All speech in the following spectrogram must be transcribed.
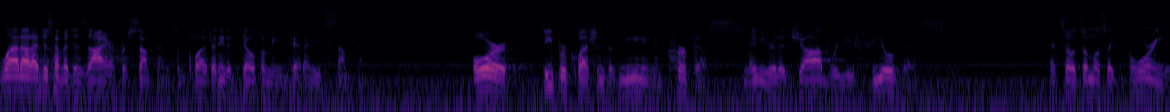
flat out, I just have a desire for something, some pleasure. I need a dopamine hit. I need something. Or deeper questions of meaning and purpose. Maybe you're at a job where you feel this. And so it's almost like boring the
